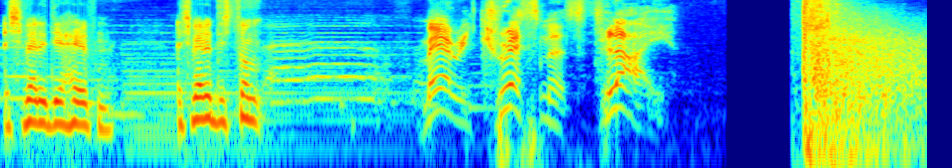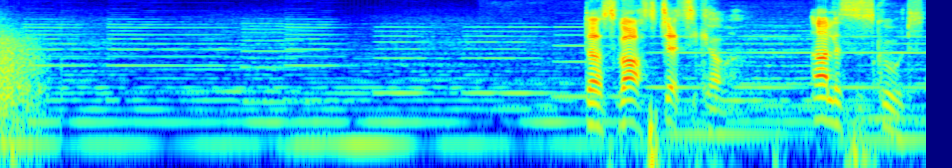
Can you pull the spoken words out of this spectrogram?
Ich werde dir helfen. Ich werde dich zum... Merry Christmas, Fly! Das war's, Jessica. Alles ist gut.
